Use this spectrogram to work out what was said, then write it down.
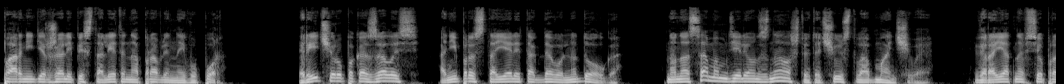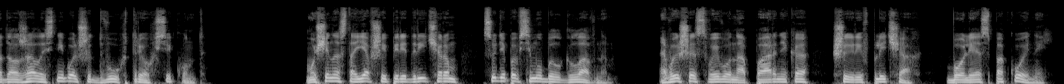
Парни держали пистолеты, направленные в упор. Ричеру показалось, они простояли так довольно долго. Но на самом деле он знал, что это чувство обманчивое. Вероятно, все продолжалось не больше двух-трех секунд. Мужчина, стоявший перед Ричером, судя по всему, был главным. Выше своего напарника, шире в плечах, более спокойный.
